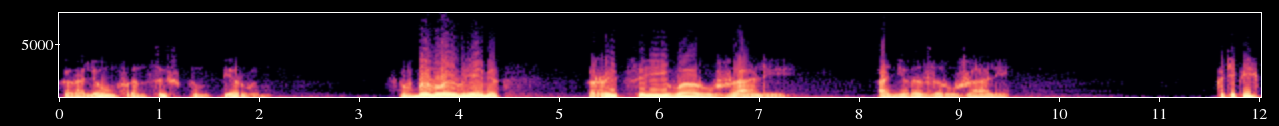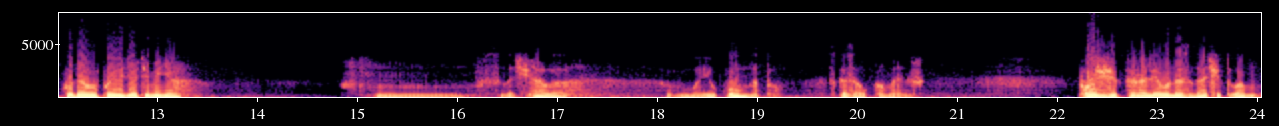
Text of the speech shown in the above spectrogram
королем Франциском I. В былое время рыцарей вооружали, а не разоружали. «А теперь куда вы поведете меня?» хм, «Сначала в мою комнату», — сказал Коменш. «Позже королева назначит вам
